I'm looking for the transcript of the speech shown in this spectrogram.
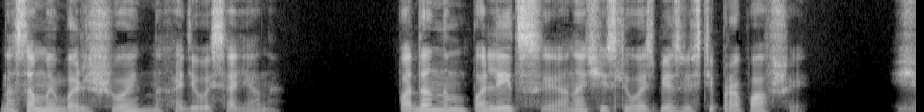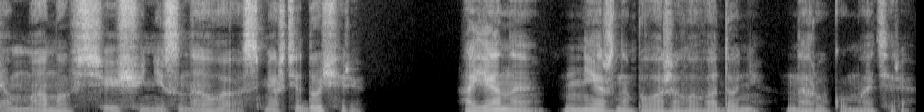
На самой большой находилась Аяна. По данным полиции, она числилась без вести пропавшей. Ее мама все еще не знала о смерти дочери. Аяна нежно положила ладонь на руку матери.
